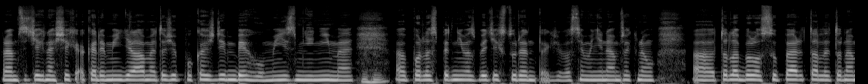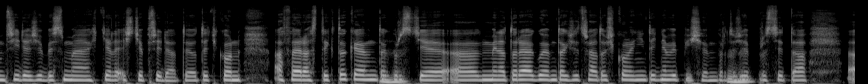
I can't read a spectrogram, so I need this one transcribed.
v rámci těch našich akademií děláme to, že po každém běhu my ji změníme mm-hmm. podle zpětní vazby těch studentek, že vlastně oni nám řeknou, uh, tohle bylo super, tady to nám přijde, že bychom chtěli ještě přidat. Jo, teďkon aféra s TikTokem, tak mm-hmm. prostě my na to reagujeme tak, že třeba to školení teď nevypíšem, protože mm-hmm. prostě ta uh,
